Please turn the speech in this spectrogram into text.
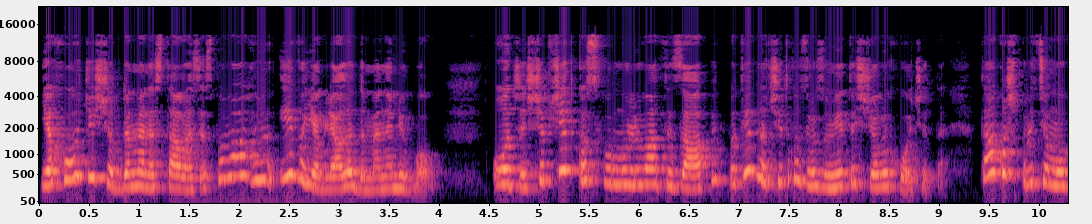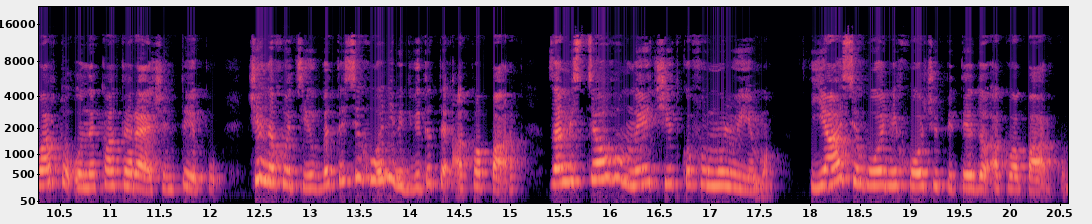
я хочу, щоб до мене ставилися з повагою і виявляли до мене любов. Отже, щоб чітко сформулювати запит, потрібно чітко зрозуміти, що ви хочете. Також при цьому варто уникати речень типу Чи не хотів би ти сьогодні відвідати аквапарк? Замість цього ми чітко формулюємо Я сьогодні хочу піти до аквапарку.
